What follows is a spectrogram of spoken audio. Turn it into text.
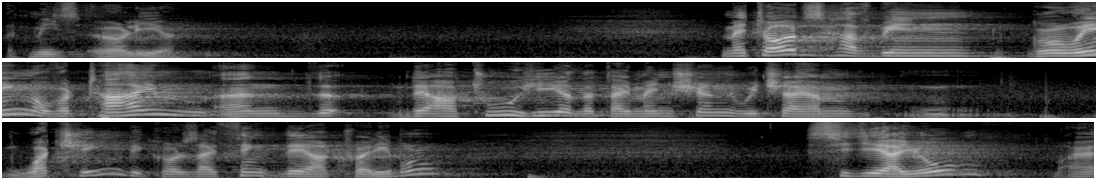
That means earlier. Methods have been growing over time, and there are two here that I mentioned, which I am watching because I think they are credible. CDIO, I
